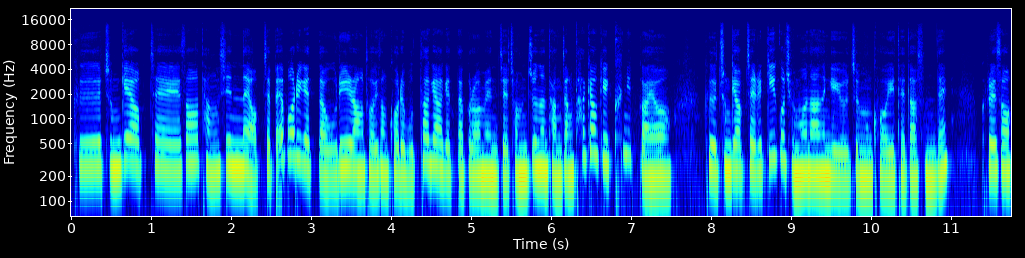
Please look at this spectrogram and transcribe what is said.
그 중개업체에서 당신네 업체 빼버리겠다 우리랑 더 이상 거래 못하게 하겠다 그러면 이제 점주는 당장 타격이 크니까요. 그 중개업체를 끼고 주문하는 게 요즘은 거의 대다수인데 그래서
